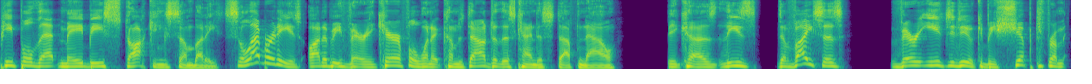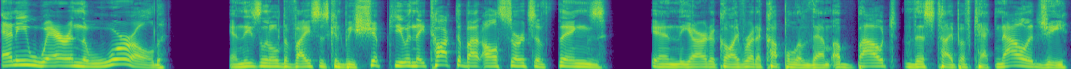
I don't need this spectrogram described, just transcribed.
people that may be stalking somebody. Celebrities ought to be very careful when it comes down to this kind of stuff now because these devices very easy to do can be shipped from anywhere in the world and these little devices can be shipped to you and they talked about all sorts of things in the article I've read a couple of them about this type of technology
